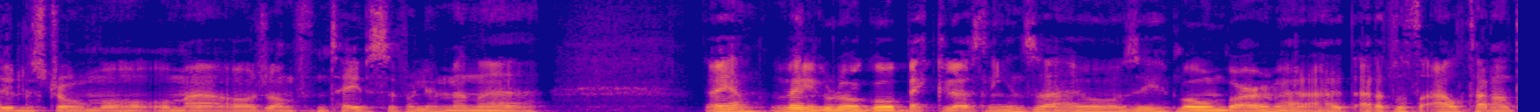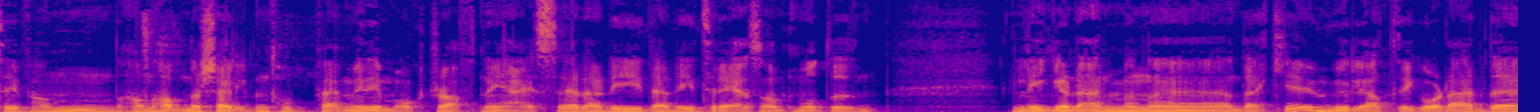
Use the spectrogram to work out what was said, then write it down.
Dylan Strome og, og, meg og Jonathan Taves, selvfølgelig. Men eh, ja, igjen, velger du å gå back-løsningen, så er jo å si Bowen Byram er, er et alternativ. Han, han havner sjelden topp fem i de mock-draftene jeg ser. Det er, de, det er de tre som på en måte ligger der. Men eh, det er ikke umulig at de går der. Det,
